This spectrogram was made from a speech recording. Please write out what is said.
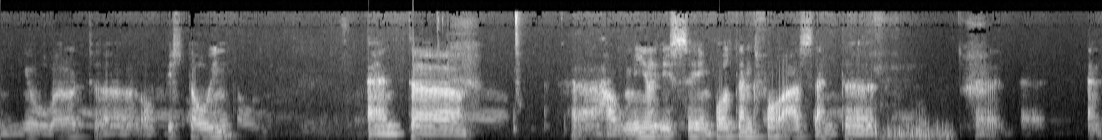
new world uh, of bestowing and uh, uh, how meal is important for us and Uh, uh, and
